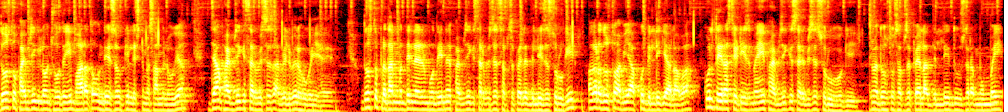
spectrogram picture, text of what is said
दोस्तों 5G की लॉन्च होते ही भारत उन देशों की लिस्ट में शामिल हो गया, जहाँ 5G की सर्विसेज़ अवेलेबल हो गई है। दोस्तों, प्रधानमंत्री नरेंद्र मोदी ने 5G की सर्विसेज़ सबसे पहले दिल्ली से शुरू की, मगर दोस्तों, अभी आपको दिल्ली के अलावा कुल तेरह सिटीज़ में ही 5G की सर्विसेज़ शुरू होगी। इसमें दोस्तों, सबसे पहला दिल्ली, दूसरा मुंबई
